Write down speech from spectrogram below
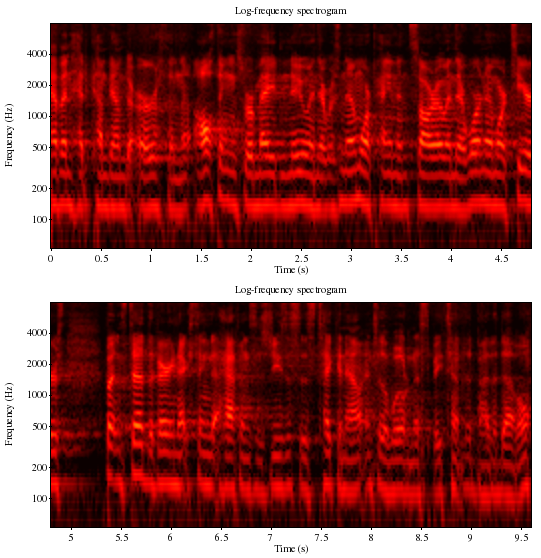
heaven had come down to earth, and all things were made new, and there was no more pain and sorrow, and there were no more tears. But instead, the very next thing that happens is Jesus is taken out into the wilderness to be tempted by the devil.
